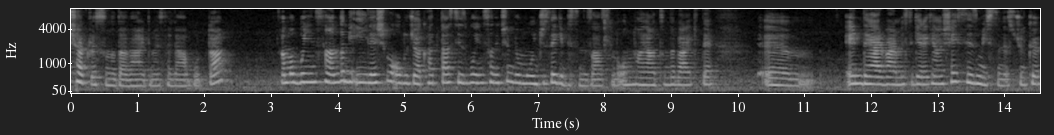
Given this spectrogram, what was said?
çakrasını da verdi mesela burada. Ama bu insanda bir iyileşme olacak. Hatta siz bu insan için bir mucize gibisiniz aslında. Onun hayatında belki de e, en değer vermesi gereken şey sizmişsiniz. Çünkü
